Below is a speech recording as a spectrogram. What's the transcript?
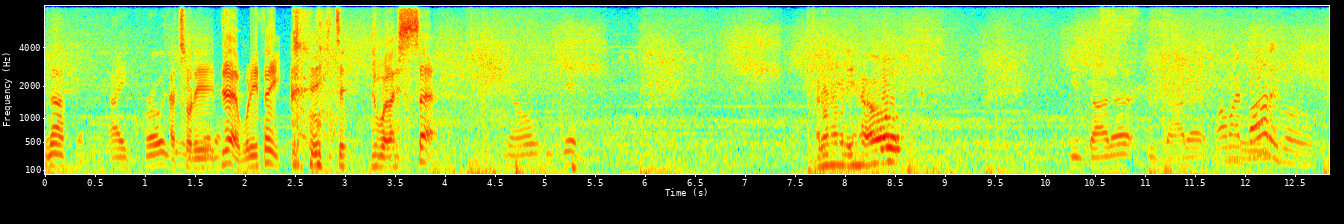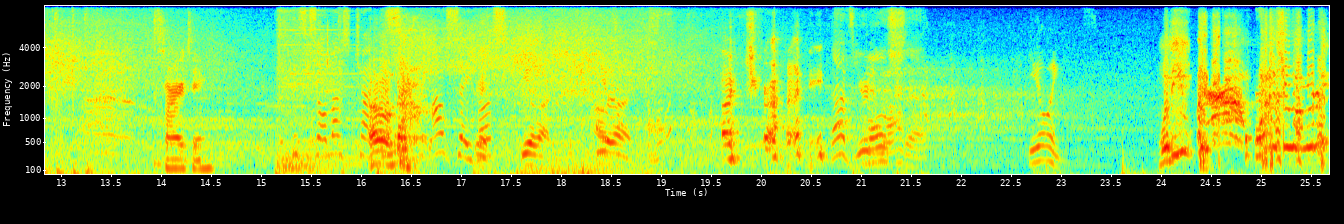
Nothing. I froze That's what he and did. What do you think? he did what I said. No, he didn't. I don't have any help. You gotta, you gotta. Oh, my move. body move. Sorry, team. This is our last chance. Oh, no. I'll save Here, us. heal us. Heal us. I'm trying. That's You're not- bullshit. Healing. What do you? what did you want me to?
